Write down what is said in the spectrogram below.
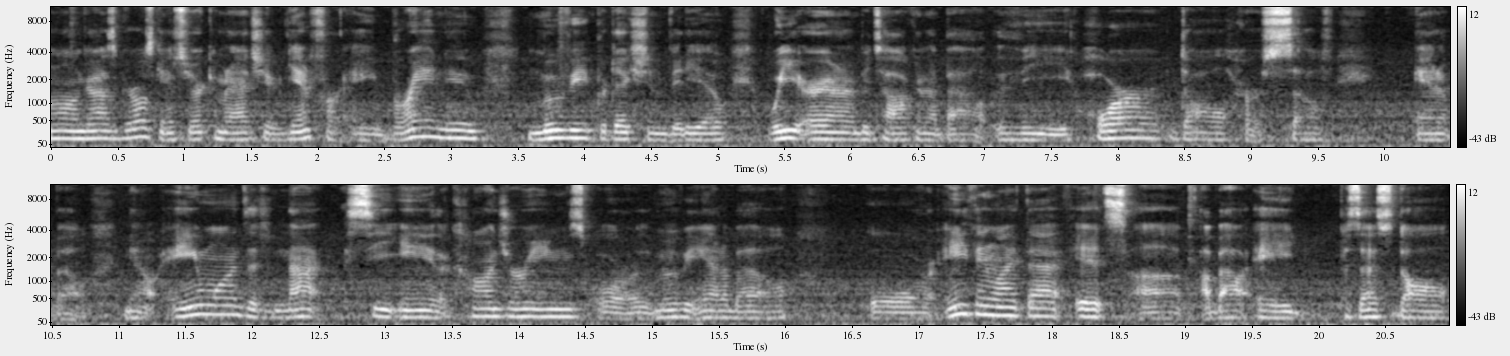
on guys? Girls Games here coming at you again for a brand new movie prediction video. We are going to be talking about the horror doll herself, Annabelle. Now anyone that did not see any of the Conjurings or the movie Annabelle or anything like that, it's uh, about a possessed doll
